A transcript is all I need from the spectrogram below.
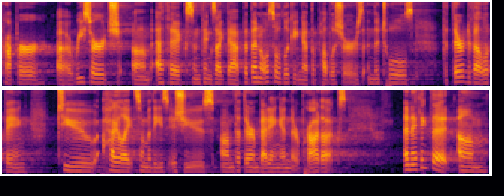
proper uh, research, um, ethics, and things like that, but then also looking at the publishers and the tools that they're developing to highlight some of these issues um, that they're embedding in their products. And I think that um,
